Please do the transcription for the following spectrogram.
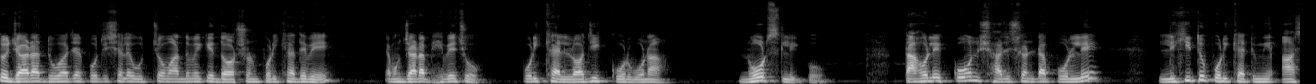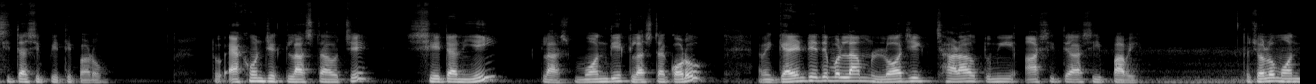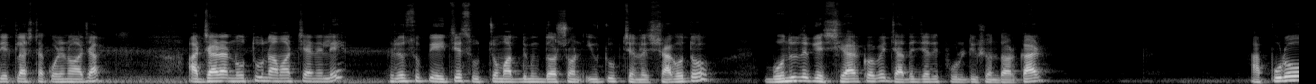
তো যারা দু হাজার পঁচিশ সালে উচ্চ মাধ্যমিকে দর্শন পরীক্ষা দেবে এবং যারা ভেবেছো পরীক্ষায় লজিক করব না নোটস লিখব, তাহলে কোন সাজেশনটা পড়লে লিখিত পরীক্ষায় তুমি আশি তাশি পেতে পারো? তো এখন যে ক্লাসটা হচ্ছে, সেটা নিয়েই ক্লাস মন দিয়ে ক্লাসটা করো। আমি গ্যারেন্টি দিয়ে বললাম লজিক ছাড়াও তুমি আশিতে আশি পাবে। তো চলো মন দিয়ে ক্লাসটা করে নেওয়া যাক। আর যারা নতুন আমার চ্যানেলে ফিলোসফি এইচএস উচ্চ মাধ্যমিক দর্শন ইউটিউব চ্যানেল স্বাগত। বন্ধুদেরকে শেয়ার করবে যাদের যাদের ফুল টিউশন দরকার। আর পুরো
